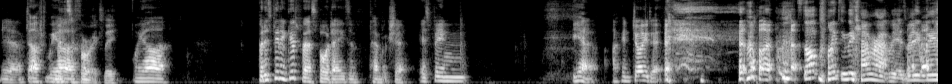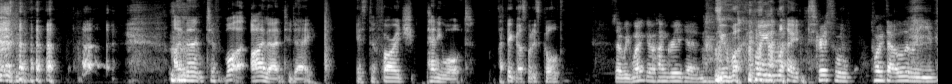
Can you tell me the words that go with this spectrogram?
Yeah. After we are. metaphorically. We are. But it's been a good first four days of Pembrokeshire. It's been. Yeah, I've enjoyed it. Stop pointing the camera at me. It's really weird. I learned to. What I learned today is to forage pennywort. I think that's what it's called. So we won't go hungry again. We, wo- we won't. Chris will point out all the leaves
